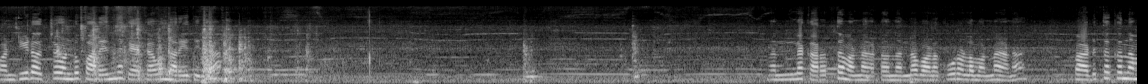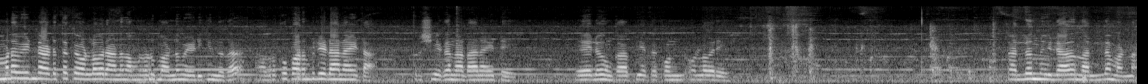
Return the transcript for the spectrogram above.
വണ്ടിയുടെ ഒച്ച കൊണ്ട് പറയുന്നത് കേൾക്കാവോ അറിയത്തില്ല നല്ല കറുത്ത മണ്ണാണ് കേട്ടോ. നല്ല വളക്കൂറുള്ള മണ്ണാണ്. അപ്പോൾ അടുത്തൊക്കെ നമ്മുടെ വീടിന്റെ അടുത്തൊക്കെ ഉള്ളവരാണ് നമ്മളോട് മണ്ണ് മേടിക്കുന്നത്. അവർക്ക് പറമ്പിലിടാനായിട്ടാണ് കൃഷിയൊക്കെ നടാനായിട്ടേ. ഏലവും കാപ്പിയൊക്കെ കൊണ്ട് ഉള്ളവരെ. കല്ലൊന്നും ഇല്ലാതെ നല്ല മണ്ണ്.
